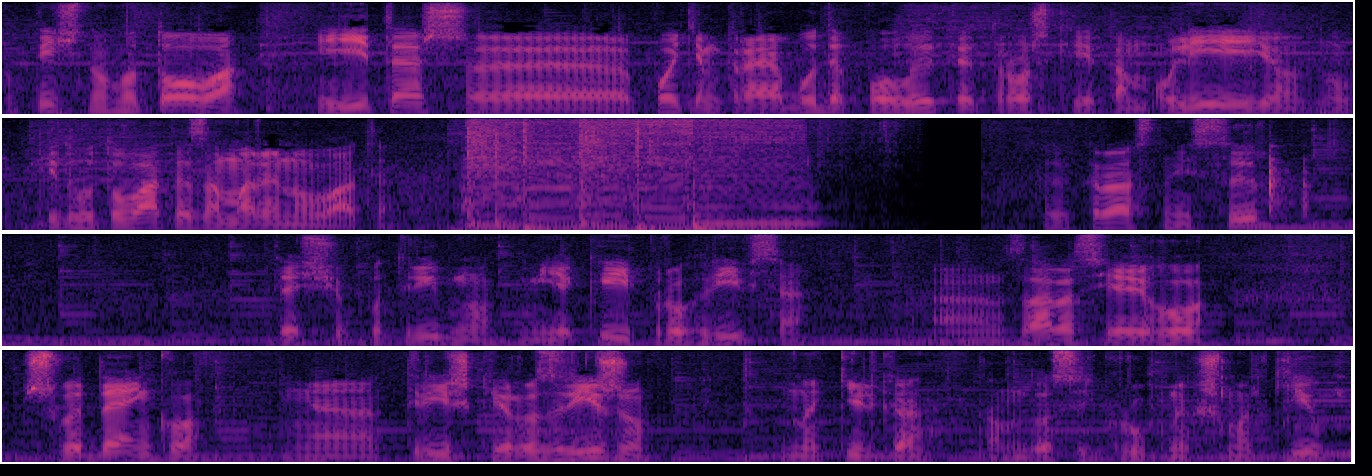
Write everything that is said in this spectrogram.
фактично готова. Її теж е, потім треба буде полити трошки там олією, ну, підготувати, замаринувати. Прекрасний сир. Те, що потрібно, м'який, прогрівся. Е, Зараз я його швиденько е, трішки розріжу на кілька там досить крупних шматків.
